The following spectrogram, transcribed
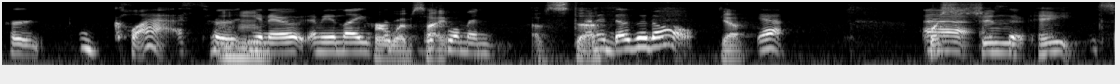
her class. Her, Mhm. you know, I mean, like Her this, website This woman Of stuff. of does it all. Yeah. Yeah. Uh, Question so- eight.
